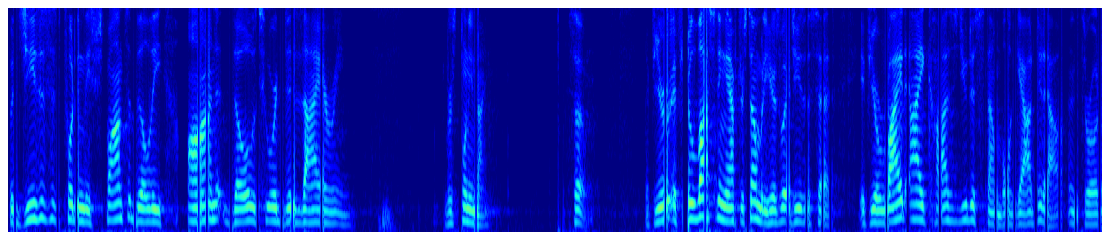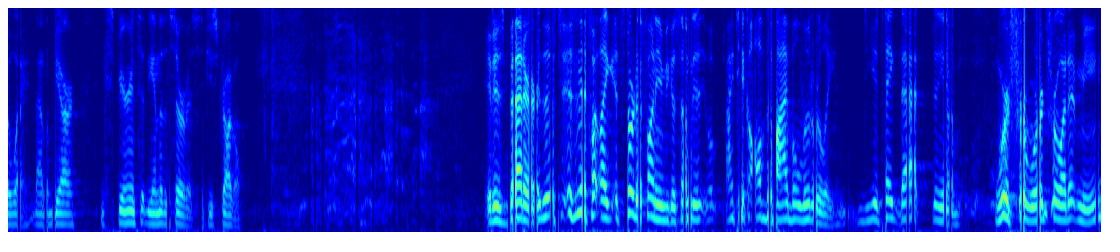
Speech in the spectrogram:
But Jesus is putting the responsibility on those who are desiring. Verse 29. So, if you're, if you're lusting after somebody, here's what Jesus says If your right eye causes you to stumble, gouge it out and throw it away. That'll be our experience at the end of the service if you struggle. it is better. This, isn't it like it's sort of funny because somebody I take all the Bible literally. Do you take that, you know, word for word for what it means?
